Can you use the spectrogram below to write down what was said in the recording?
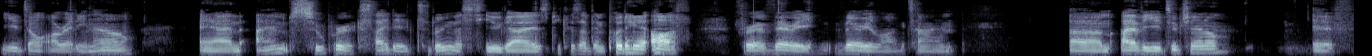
you don't already know, and I'm super excited to bring this to you guys because I've been putting it off for a very, very long time. Um, I have a YouTube channel, if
